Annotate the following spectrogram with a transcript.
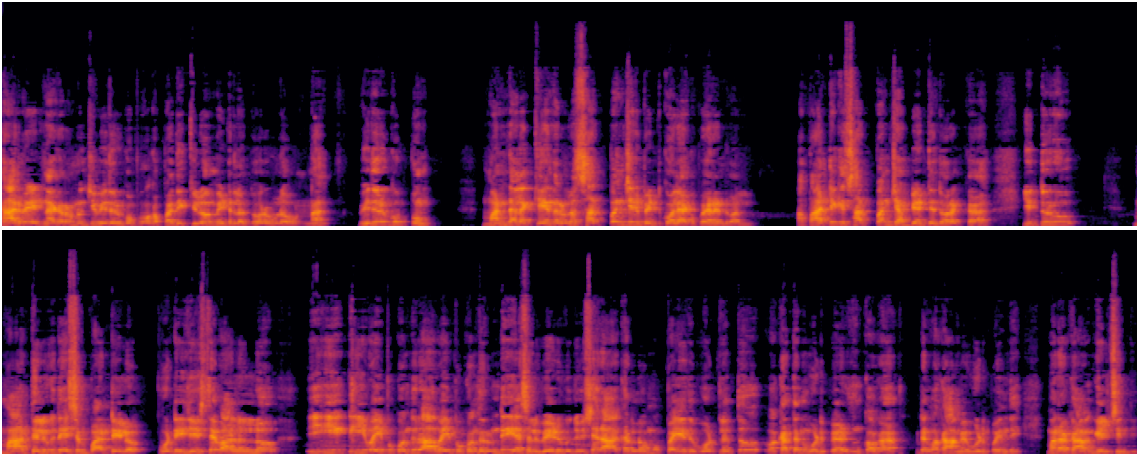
కార్వేట్ నగరం నుంచి వెదురుకుప్పం ఒక పది కిలోమీటర్ల దూరంలో ఉన్న వెదురుకుప్పం మండల కేంద్రంలో సర్పంచ్ని పెట్టుకోలేకపోయారండి వాళ్ళు. ఆ పార్టీకి సర్పంచ్ అభ్యర్థి దొరక్క ఇద్దరు మా తెలుగుదేశం పార్టీలో పోటీ చేస్తే వాళ్ళల్లో ఈ ఈ వైపు కొందరు ఆ వైపు కొందరు ఉండి అసలు వేడుక చూశారు. ఆఖరిలో ముప్పై ఐదు ఓట్లతో ఒక అతను ఓడిపోయాడు. ఇంకొక అంటే ఒక ఆమె ఓడిపోయింది. మరొక ఆమె గెలిచింది.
